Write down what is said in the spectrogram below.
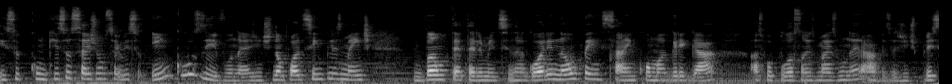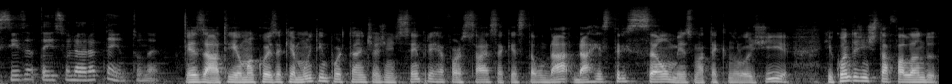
isso com que isso seja um serviço inclusivo, né? A gente não pode simplesmente vamos ter telemedicina agora e não pensar em como agregar as populações mais vulneráveis. A gente precisa ter esse olhar atento, né? Exato, e é uma coisa que é muito importante a gente sempre reforçar essa questão da, da restrição mesmo à tecnologia. E quando a gente está falando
